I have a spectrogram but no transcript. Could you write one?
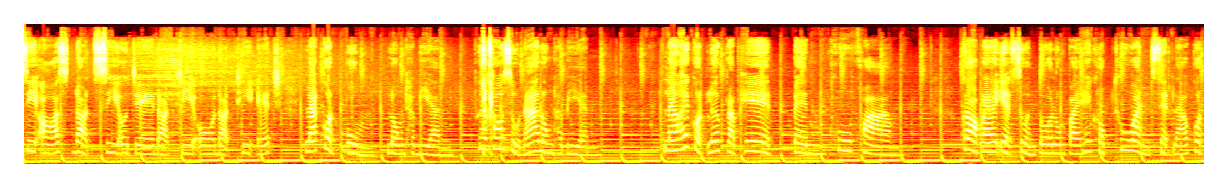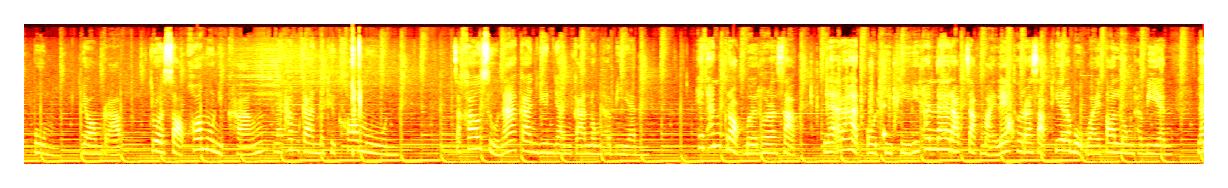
cos.coj.go.th และกดปุ่ม ลงทะเบียน เพื่อเข้าสู่หน้าลงทะเบียน แล้วให้กดเลือกประเภทเป็นคู่ความ กรอกรายละเอียดส่วนตัวลงไปให้ครบถ้วน เสร็จแล้วกดปุ่ม ยอมรับ ตรวจสอบข้อมูลอีกครั้ง และทำการบันทึกข้อมูล จะเข้าสู่หน้าการยืนยันการลงทะเบียน ให้ท่านกรอกเบอร์โทรศัพท์ และรหัส OTP ที่ท่านได้รับจากหมายเลขโทรศัพท์ที่ระบุไว้ตอนลงทะเบียน และ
